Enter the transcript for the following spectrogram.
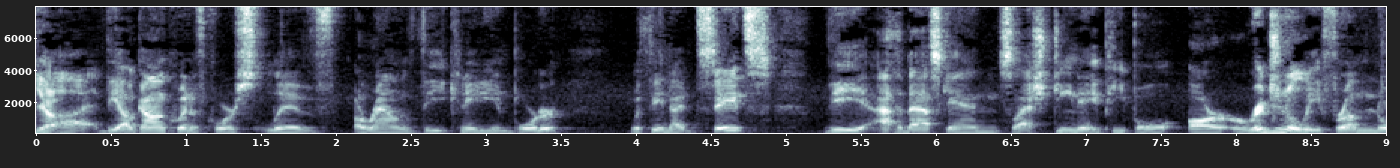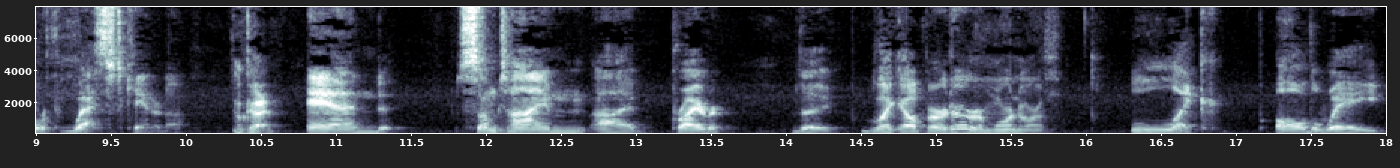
Yeah. Uh, the Algonquin, of course, live around the Canadian border with the United States. The Athabascan slash Dine people are originally from northwest Canada, okay. and sometime uh, prior to the Like Alberta or more north? like all the way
